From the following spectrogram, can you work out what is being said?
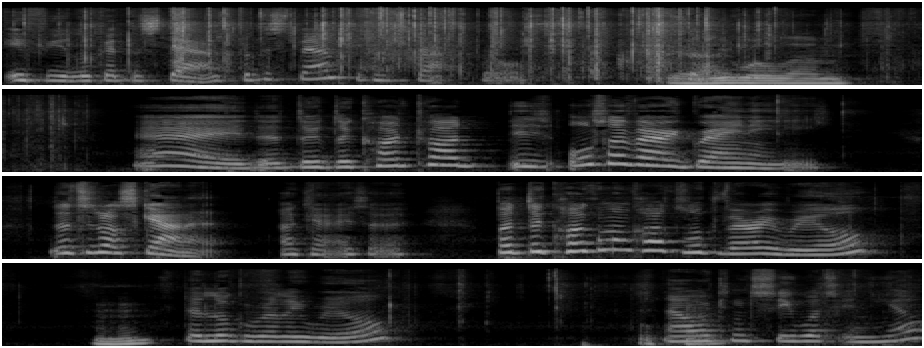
if you look at the stamps, but the stamps you can scratch off. Yeah, we will. Um, Hey, the, the, the code card is also very grainy. Let's not scan it. Okay, so. But the Pokemon cards look very real. hmm They look really real. Now we can see what's in here.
